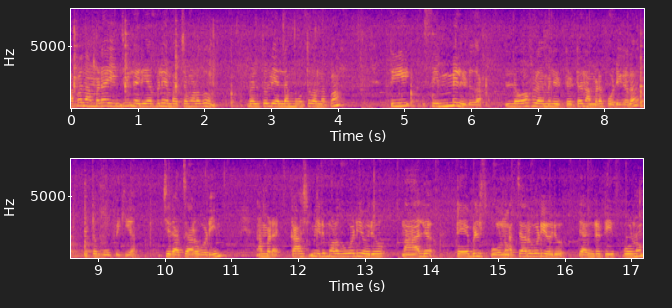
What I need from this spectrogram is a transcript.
അപ്പോൾ നമ്മുടെ ഇഞ്ചിയും കരിയാപ്പിലയും പച്ചമുളകും വെളുത്തുള്ളി എല്ലാം മൂത്ത് വന്നപ്പം തീ സിമ്മിലിടുക ലോ ഫ്ലെയിമിൽ ഇട്ടിട്ട് നമ്മുടെ പൊടികൾ ഇട്ട് മൂപ്പിക്കുക. ഇച്ചിരി അച്ചാർ പൊടിയും നമ്മുടെ കാശ്മീരി മുളക് പൊടി ഒരു നാല് ടേബിൾ സ്പൂണും അച്ചാർ പൊടി ഒരു രണ്ട് ടീസ്പൂണും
